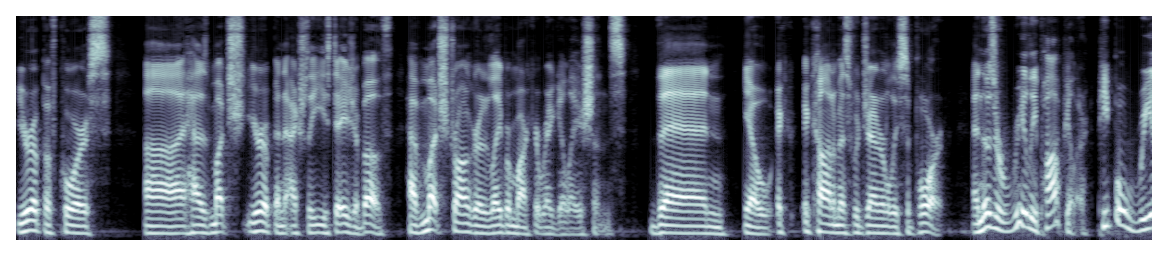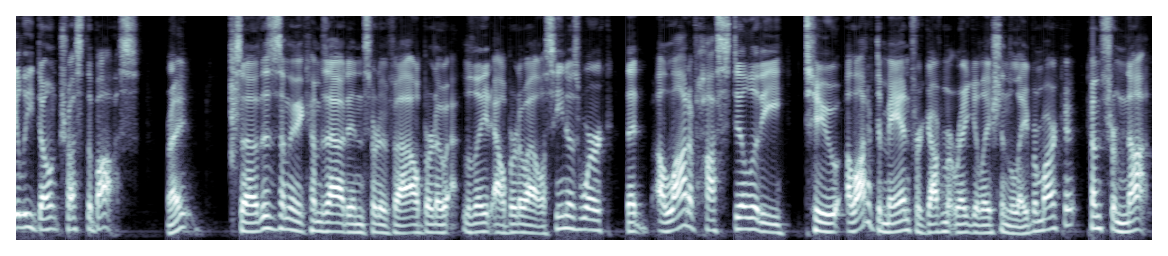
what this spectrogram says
Europe, of course, uh, has much Europe and actually East Asia both have much stronger labor market regulations than you know e- economists would generally support, and those are really popular. People really don't trust the boss, right? So this is something that comes out in sort of uh, Alberto, late Alberto Alesina's work that a lot of hostility to a lot of demand for government regulation in the labor market comes from not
